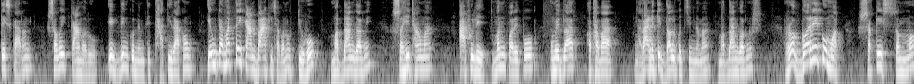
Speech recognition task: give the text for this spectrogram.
त्यसकारण सबै कामहरू एक दिनको निम्ति थाती राखौँ। एउटा मात्रै काम बाँकी छ भनौँ त्यो हो मतदान गर्ने। सही ठाउँमा आफूले मन परेको उम्मेदवार अथवा राजनीतिक दलको चिन्हमा मतदान गर्नुहोस्। र गरेको मत सकेसम्म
